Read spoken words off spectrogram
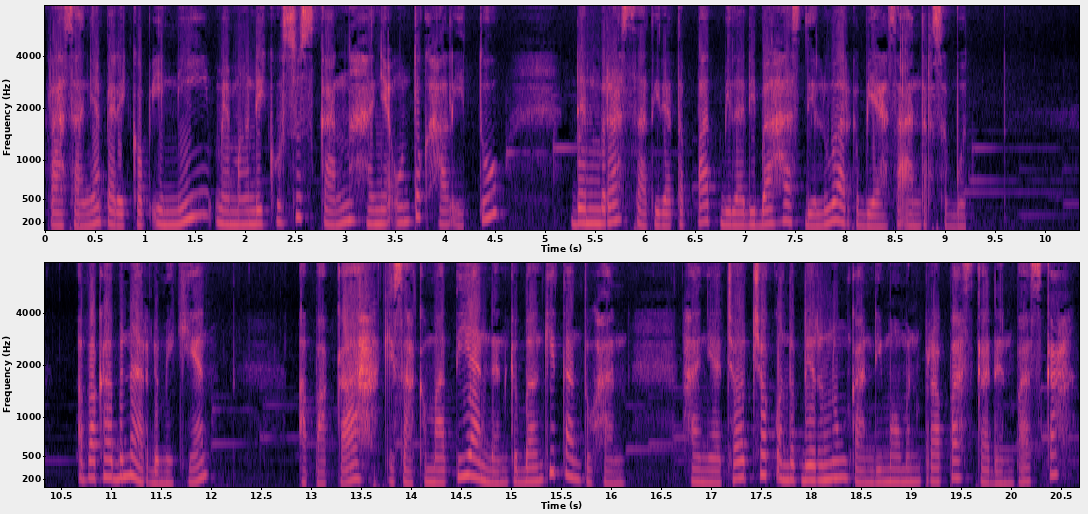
Rasanya perikop ini memang dikhususkan hanya untuk hal itu dan berasa tidak tepat bila dibahas di luar kebiasaan tersebut. Apakah benar demikian? Apakah kisah kematian dan kebangkitan Tuhan hanya cocok untuk direnungkan di momen prapaskah dan paskah?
